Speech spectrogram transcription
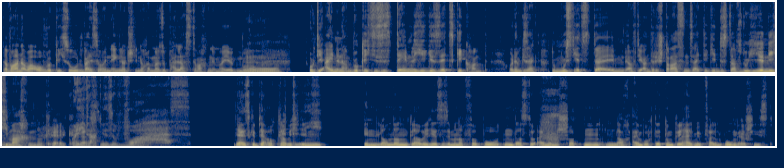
da waren aber auch wirklich so, du weißt auch, in England stehen auch immer so Palastwachen immer irgendwo Ja, rum. ja, ja. Und die einen haben wirklich dieses dämliche Gesetz gekannt und haben gesagt, du musst jetzt auf die andere Straßenseite gehen, das darfst du hier nicht machen. Okay, Und ich dachte mir so, was? Ja, es gibt ja auch, glaube ich, in, nicht. In London, glaube ich, ist es immer noch verboten, dass du einen Schotten nach Einbruch der Dunkelheit mit Pfeil und Bogen erschießt.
